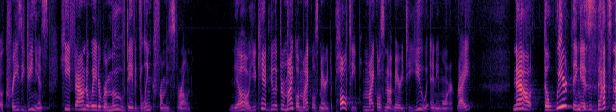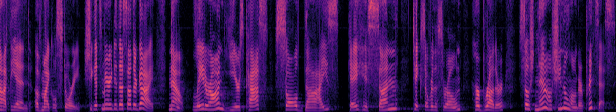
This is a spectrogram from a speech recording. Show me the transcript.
a crazy genius, he found a way to remove David's link from his throne. No, you can't do it through Michal. Michal's married to Palti. Michal's not married to you anymore, right? Now, the weird thing is, is, that's not the end of Michal's story. She gets married to this other guy. Now, later on, years pass, Saul dies, okay? His son takes over the throne, her brother. So now she's no longer a princess,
